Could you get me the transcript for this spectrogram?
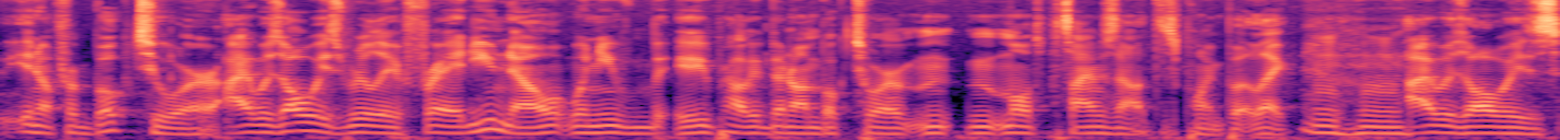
you know, for book tour, I was always really afraid. You know, when you've you've probably been on book tour m- multiple times now at this point, but like, Mm-hmm. I was always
